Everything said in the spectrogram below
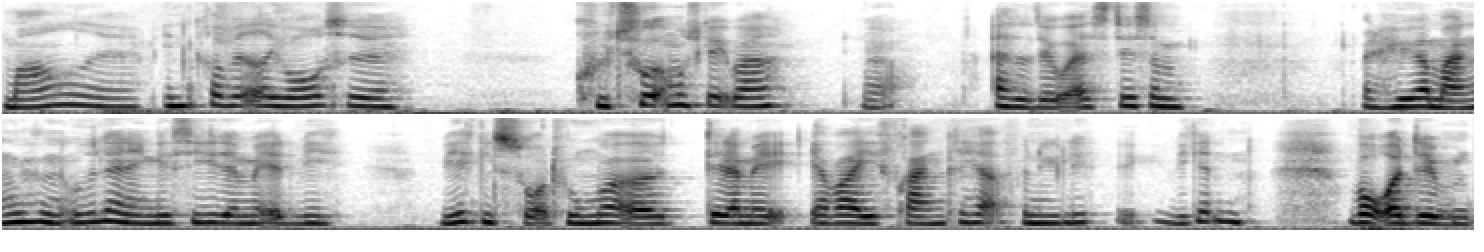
meget øh, indgraveret i vores øh, kultur måske bare. Ja. Altså det er jo også det, som man hører mange sådan, udlændinge sige det med, at vi virkelig sort humor, og det der med, jeg var i Frankrig her for nylig, i weekenden, hvor at, øhm,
